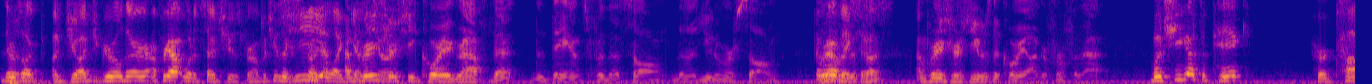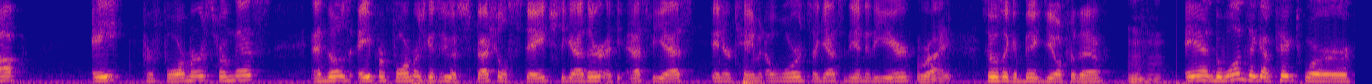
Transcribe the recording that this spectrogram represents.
there's like a judge girl there. I forgot what it said she was from, but she was like She, a special like. I'm pretty judge. sure she choreographed that the dance for the song, the universe song. whatever the song- sense. I'm pretty sure she was the choreographer for that. But she got to pick her top eight performers from this, and those eight performers get to do a special stage together at the SBS Entertainment Awards, I guess, at the end of the year. Right. So it was like a big deal for them. Mm-hmm. And the ones that got picked were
